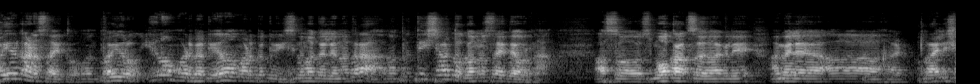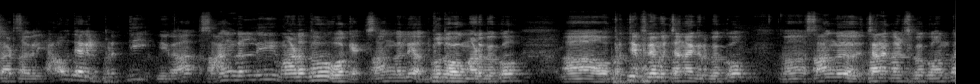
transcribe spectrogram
ಫೈರ್ ಕಾಣಿಸ್ತಾ ಇತ್ತು. ಒಂದು ಫೈರು ಏನೋ ಮಾಡ್ಬೇಕು ಏನೋ ಮಾಡ್ಬೇಕು ಈ ಸಿನಿಮಾದಲ್ಲಿ ಅನ್ನೋ ತರ ನಾನು ಪ್ರತಿ ಶಾಟ್ ಗಮನಿಸ್ತಾ ಇದ್ದೆ ಅವ್ರನ್ನ. ಸ್ಮೋಕ್ ಹಾಕ್ಸೋದಾಗ್ಲಿ ಆಮೇಲೆ ಟ್ರೈಲಿ ಶಾರ್ಟ್ಸ್ ಆಗಲಿ, ಯಾವುದೇ ಆಗಲಿ, ಪ್ರತಿ, ಈಗ ಸಾಂಗ್ ಅಲ್ಲಿ ಮಾಡೋದು ಓಕೆ ಸಾಂಗ್ ಅಲ್ಲಿ ಅದ್ಭುತವಾಗಿ ಮಾಡಬೇಕು. ಪ್ರತಿ ಫ್ರೇಮ್ ಚೆನ್ನಾಗಿರ್ಬೇಕು. ಸಾಂಗ್ ಚೆನ್ನಾಗಿ ಕಾಣಿಸ್ಬೇಕು ಅಂತ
